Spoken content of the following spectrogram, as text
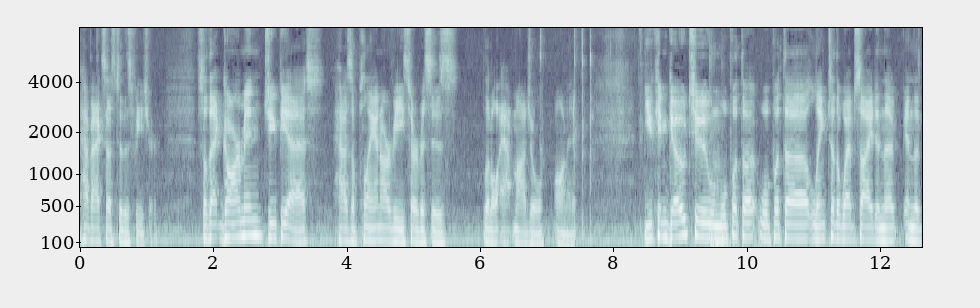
have access to this feature. So that Garmin GPS has a Plan RV Services little app module on it. You can go to and we'll put the we'll put the link to the website in the in the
